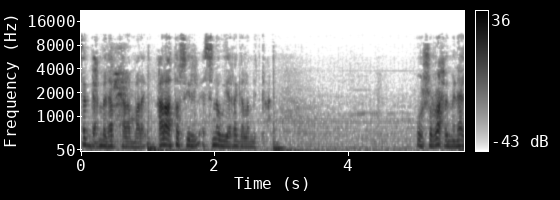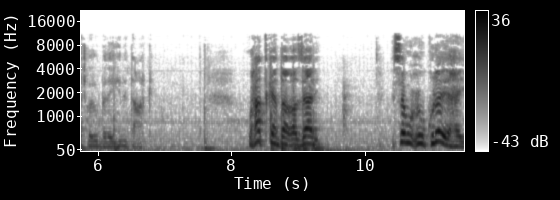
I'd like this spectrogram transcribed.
saddex madhab kala maray. Calaa tafsiir ilasnawiya ragga lamidka oo shuraaxda manhaajku ay u badan yihiin intaan arkay waxaad keentaa ghazaali isagu wuxuu ku leeyahay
